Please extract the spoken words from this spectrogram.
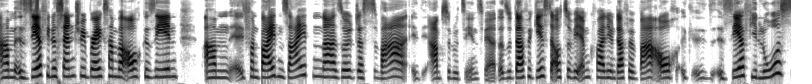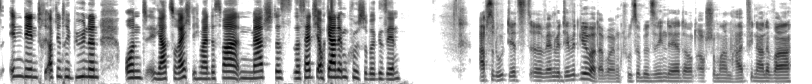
Ähm, sehr viele Century Breaks haben wir auch gesehen ähm, äh, von beiden Seiten. Also das war äh, absolut sehenswert. Also dafür gehst du auch zur WM-Quali und dafür war auch äh, sehr viel los in den, auf den Tribünen. Und ja, zu Recht. Ich meine, das war ein Match, das, das hätte ich auch gerne im Crucible gesehen. Absolut. Jetzt äh, werden wir David Gilbert aber im Crucible sehen, der dort auch schon mal im Halbfinale war.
